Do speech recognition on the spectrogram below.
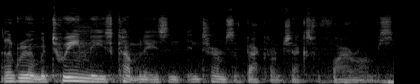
an agreement between these companies in, in terms of background checks for firearms.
